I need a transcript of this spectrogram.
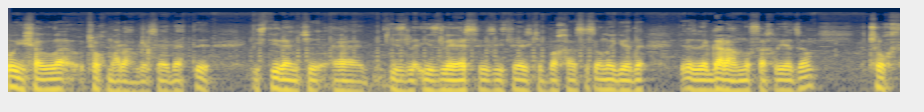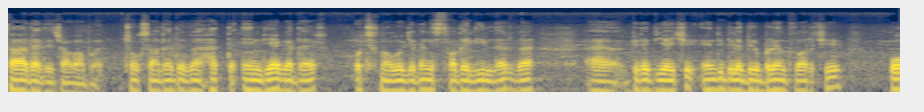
O inşallah çox maraqlı söhbətdir. İstəyirəm ki, ə, izlə, izləyərsiniz, izləyər ki, baxarsınız. Ona görə də biraz da qaranlıq saxlayacağam. Çox sadədir cavabı. Çox sadədir və hətta indiyə qədər o texnologiyadan istifadə edirlər və ə, belə deyək ki, indi belə bir brend var ki, o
